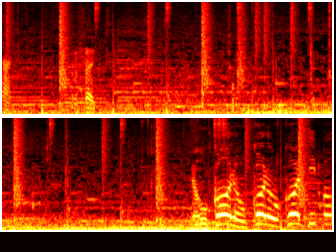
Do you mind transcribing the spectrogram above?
Dale. Perfecto. Lo buscó, lo buscó, lo buscó el tipo.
